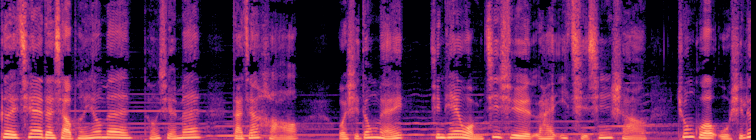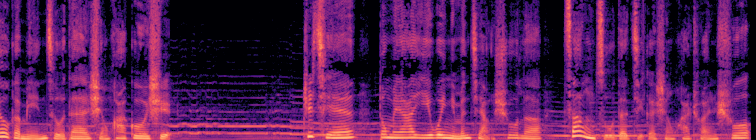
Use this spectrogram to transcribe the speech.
各位亲爱的小朋友们、同学们，大家好，我是冬梅。今天我们继续来一起欣赏中国五十六个民族的神话故事。之前冬梅阿姨为你们讲述了藏族的几个神话传说，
